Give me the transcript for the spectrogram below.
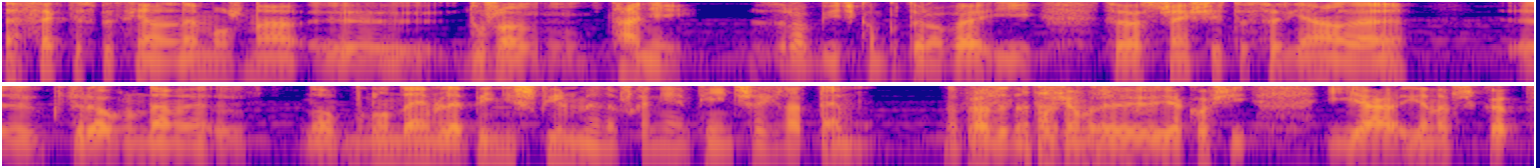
efekty specjalne można y, dużo taniej zrobić, komputerowe i coraz częściej te seriale, y, które oglądamy, no, wyglądają lepiej niż filmy, na przykład, nie wiem, 5-6 lat temu. Naprawdę, ten no tak, poziom y, jakości. I ja, ja na przykład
